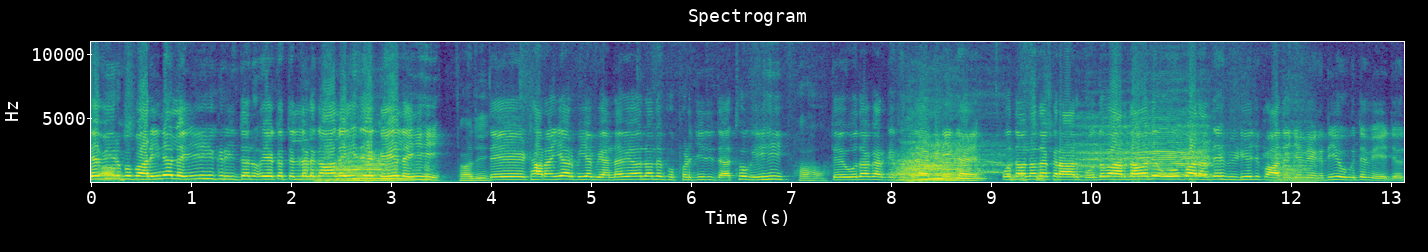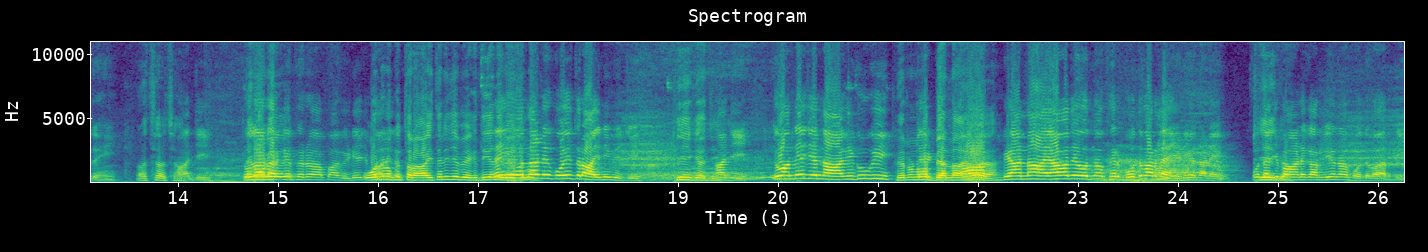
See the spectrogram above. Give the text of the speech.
ਇਹ ਵੀਰ ਵਪਾਰੀ ਨੇ ਲਈ ਸੀ ਖਰੀਦਣ ਨੂੰ ਇੱਕ ਤਿੱਲੜ ਗਾਂ ਲਈ ਤੇ ਇੱਕ ਇਹ ਲਈ ਸੀ। ਹਾਂਜੀ ਤੇ 18000 ਰੁਪਇਆ ਬਿਆਨਾ ਵੀ ਆ, ਉਹਨਾਂ ਦੇ ਫੁੱਫੜ ਜੀ ਦੀ ਡੈਥ ਹੋ ਗਈ ਸੀ। ਹਾਂ ਹਾਂ। ਤੇ ਉਹਦਾ ਕਰਕੇ ਫਿਰ ਲੈ ਕੇ ਨਹੀਂ ਗਏ। ਉਦਾਂ ਉਹਨਾਂ ਦਾ ਕਰਾਰ ਬੁੱਧਵਾਰ ਦਾ ਵਾ ਤੇ ਉਹ ਭਾਰਾਂ ਦੇ ਵੀਡੀਓ ਚ ਪਾ ਦੇ ਜੇ ਵੇਖਦੀ ਹੋਊਗੀ ਤੇ ਵੇਚ ਦਿਓ ਤੁਸੀਂ। ਅੱਛਾ ਅੱਛਾ। ਹਾਂਜੀ ਤੇ ਉਹਦਾ ਕਰਕੇ ਫਿਰ ਆਪਾਂ ਵੀਡੀਓ ਚ ਪਾ ਉਹਨਾਂ ਨੂੰ ਕੋਈ ਤਰਾਜ ਤੇ ਨਹੀਂ ਜੇ ਵੇਖਦੀ ਆ ਨਹੀਂ ਉਹਨਾਂ ਨੇ ਕੋਈ ਇਤਰਾਜ਼ ਨਹੀਂ ਵੀਜੀ ਠੀਕ ਹੈ ਜੀ। ਹਾਂਜੀ ਤੇ ਉਹ ਆਂਦੇ ਜੇ ਨਾ ਵਿਕੂਗੀ ਫਿਰ ਉਹਨਾਂ ਦਾ ਬਿਆਨਾ ਆਇਆ ਹੋਇਆ। ਬਿਆਨਾ ਆਇਆ ਵਾ ਤੇ ਉਹਨਾਂ ਫਿਰ ਬੁੱਧਵਾਰ ਲੈ ਜਾਣੀ ਉਹਨਾਂ ਨੇ। ਉਹਦਾ ਜ਼ਬਾਨ ਕਰ ਲਈ ਉਹਨਾਂ ਬੁੱਧਵਾਰ ਦੀ।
